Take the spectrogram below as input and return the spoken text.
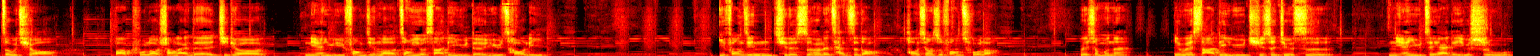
凑巧把捕捞上来的几条鲶鱼放进了装有沙丁鱼的鱼槽里，一放进去的时候呢，才知道好像是放错了。为什么呢？因为沙丁鱼其实就是鲶鱼最爱的一个食物，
